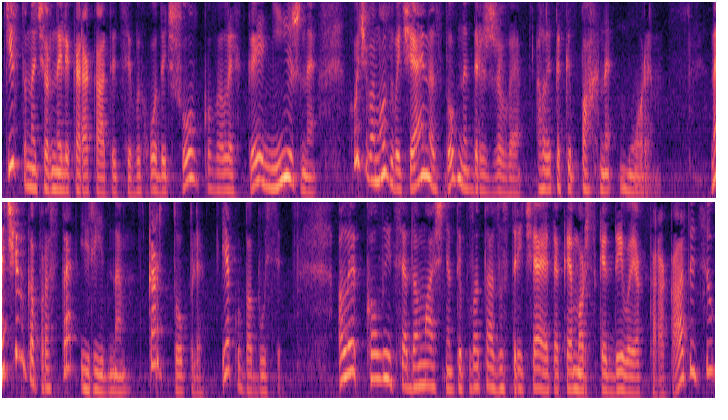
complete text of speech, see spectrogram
Тісто на чорнилі каракатиці виходить шовкове, легке, ніжне, хоч воно, звичайно, здобне дрожжеве, але таки пахне морем. Начинка проста і рідна, картопля, як у бабусі. Але коли ця домашня теплота зустрічає таке морське диво, як каракатицю,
